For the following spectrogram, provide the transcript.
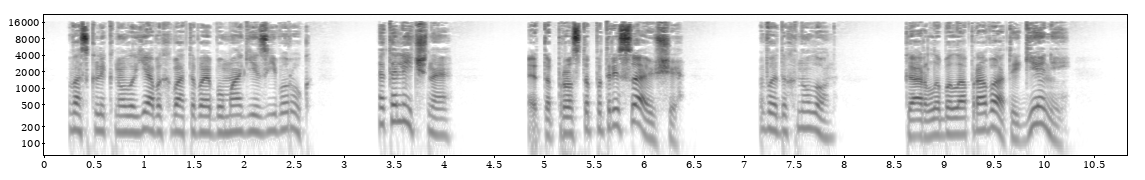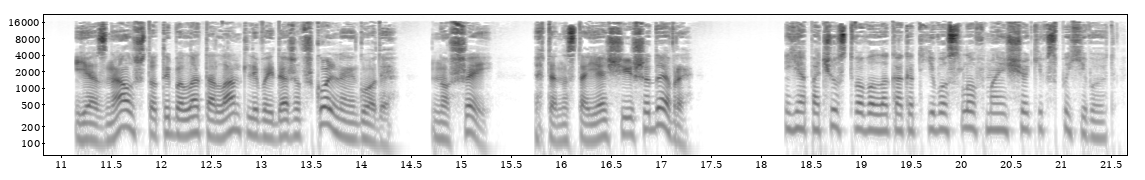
— воскликнула я, выхватывая бумаги из его рук. «Это личное». «Это просто потрясающе!» — выдохнул он. «Карла была права, ты гений. Я знал, что ты была талантливой даже в школьные годы, но, Шей, это настоящие шедевры». Я почувствовала, как от его слов мои щеки вспыхивают —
